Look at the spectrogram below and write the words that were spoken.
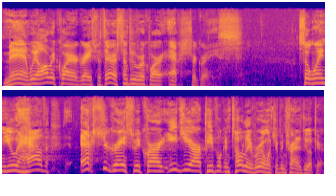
Man, we all require grace, but there are some people who require extra grace. So when you have extra grace required EGR people can totally ruin what you've been trying to do up here.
